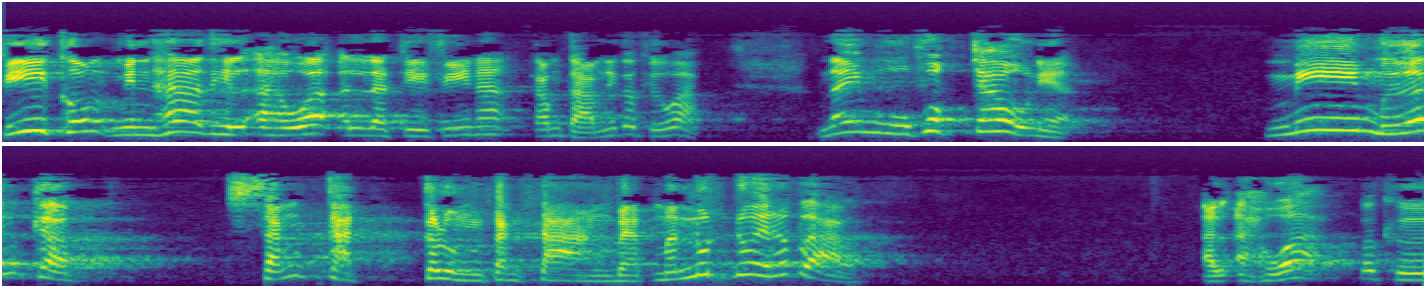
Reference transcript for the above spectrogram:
فيكم من هذه الأهواء التي فينا คำถามนี้ก็คือว่า ในหมู่พวกเจ้าเนี่ยมีเหมือนกับสังกัดกลุ่มต่าง ๆ แบบมนุษย์ด้วยหรือเปล่าอัลอาฮวะก็คือ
